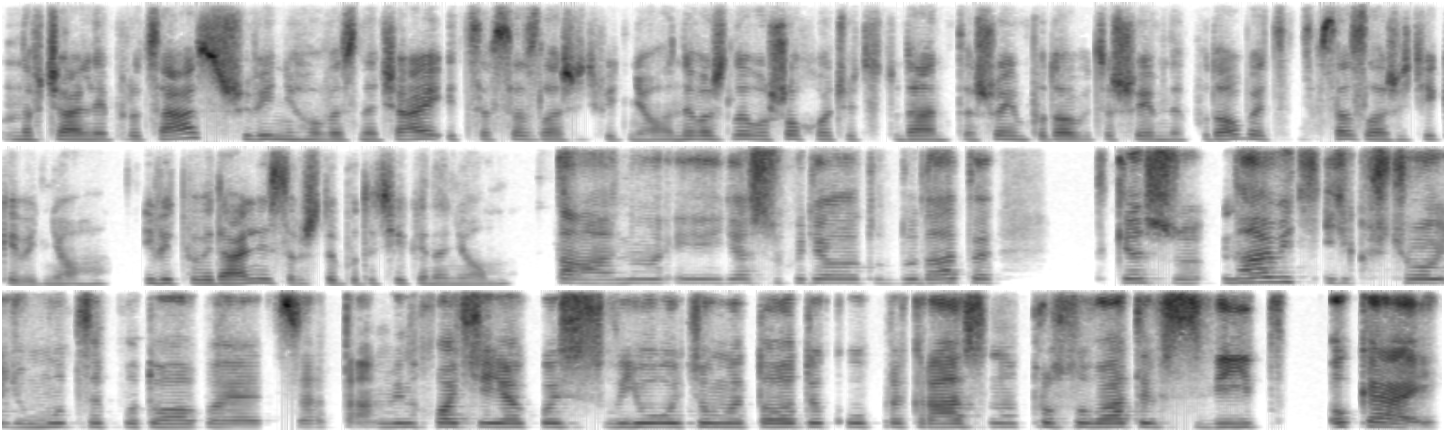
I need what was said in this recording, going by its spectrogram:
навчальний процес, що він його визначає, і це все залежить від нього. Неважливо, що хочуть студенти, що їм подобається, що їм не подобається. Це все залежить тільки від нього, і відповідальність завжди буде тільки на ньому. Так, ну і я ще хотіла тут додати, таке, що навіть якщо йому це подобається, там він хоче якось свою цю методику прекрасно просувати в світ. Окей,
